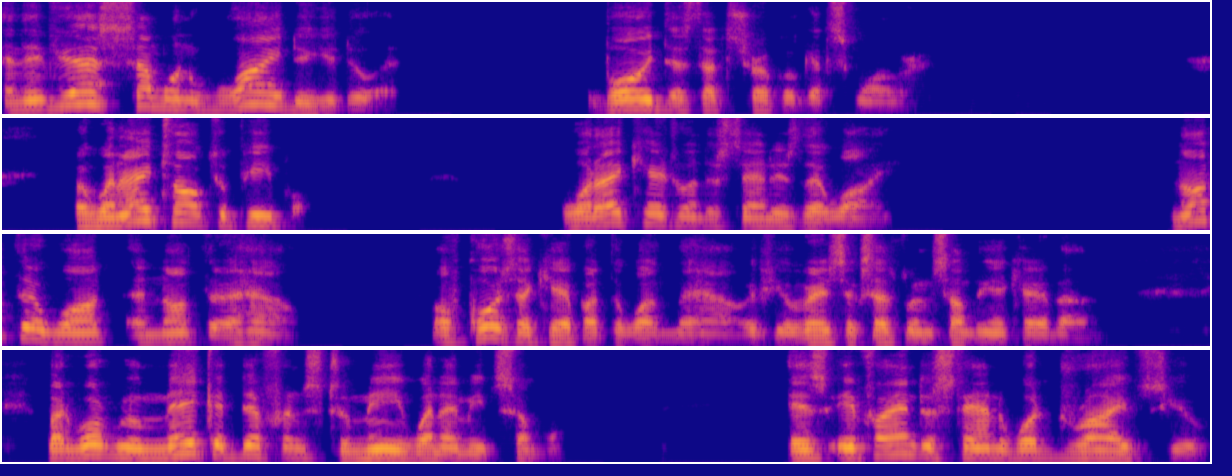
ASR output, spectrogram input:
And if you ask someone, why do you do it? Boy, does that circle get smaller. But when I talk to people what I care to understand is their why, not their what and not their how. Of course, I care about the what and the how. If you're very successful in something, I care about it. But what will make a difference to me when I meet someone is if I understand what drives you.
